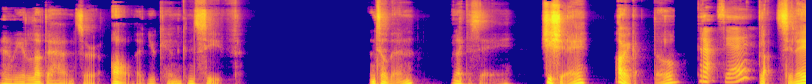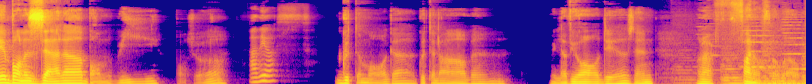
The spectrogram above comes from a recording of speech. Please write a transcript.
And we love to answer all that you can conceive. Until then, we like to say, Shishe, arigato, Grazie. grazie, buonasera, bon nuit, bonjour, Adios. guten Morgen, guten Abend. We love you all, dears, and on our final farewell, we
